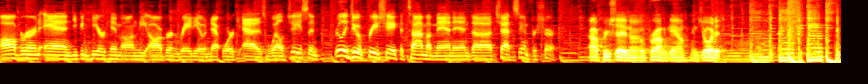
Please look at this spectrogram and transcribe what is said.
Auburn, and you can hear him on the Auburn Radio Network as well. Jason, really do appreciate the time, my man, and uh, chat soon for sure. I appreciate it. No problem, Cam. Enjoyed it.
